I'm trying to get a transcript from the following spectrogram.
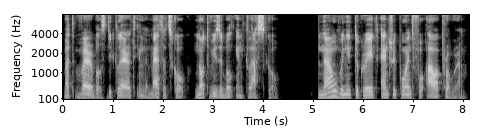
but variables declared in the method scope not visible in class scope. Now we need to create entry point for our program.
